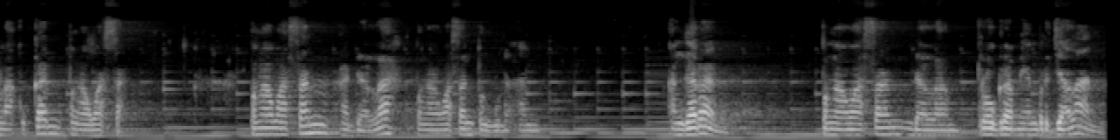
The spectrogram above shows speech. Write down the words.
melakukan pengawasan. Pengawasan adalah pengawasan penggunaan anggaran pengawasan dalam program yang berjalan,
